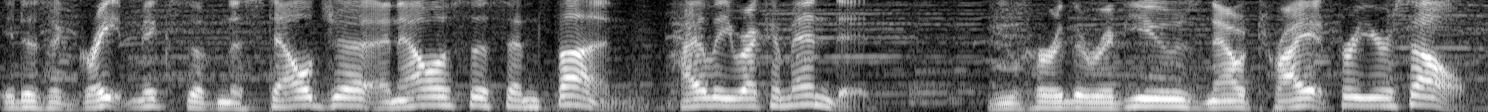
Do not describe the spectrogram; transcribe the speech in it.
It is a great mix of nostalgia, analysis, and fun. Highly recommended. You've heard the reviews, now try it for yourself.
